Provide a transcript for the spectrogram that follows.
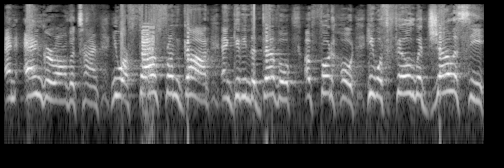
and anger all the time, you are far from God and giving the devil a foothold. He was filled with jealousy.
